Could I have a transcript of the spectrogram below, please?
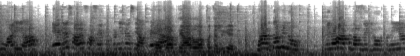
ਭੂਆ ਹੀ ਆ ਇਹਦੇ ਸਾਰੇ ਫੱਫੇ ਕੁੱਟਣੀ ਤੇ ਸਿਆਪੇ ਉਹ ਆ। ਚੱਲ ਤਿਆਰ ਹੋ ਆਪਾਂ ਚੱਲੀਏ। ਛੱਡ ਦੋ ਮੈਨੂੰ ਮੈਨੂੰ ਹੱਥ ਲਾਉਣ ਦੀ ਜ਼ਰੂਰਤ ਨਹੀਂ ਆ।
